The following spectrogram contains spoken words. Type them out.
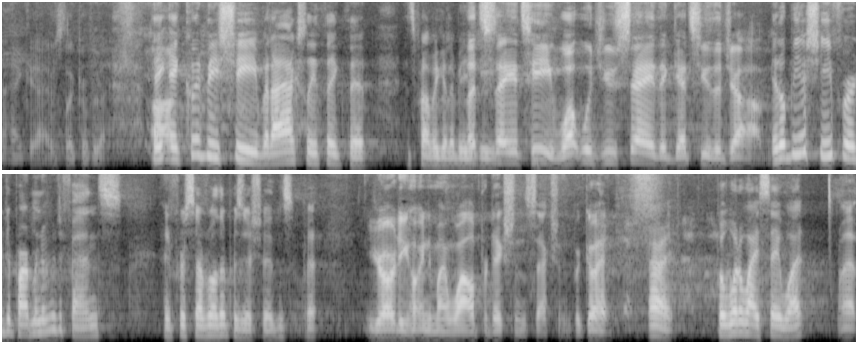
I think I was looking for that. Uh, it, it, could be she, but I actually think that it's probably going to be Let's he. say it's he. What would you say that gets you the job? It'll be a she for Department of Defense and for several other positions. But you're already going to my wild predictions section. But go ahead. All right. But what do I say? What? Uh,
